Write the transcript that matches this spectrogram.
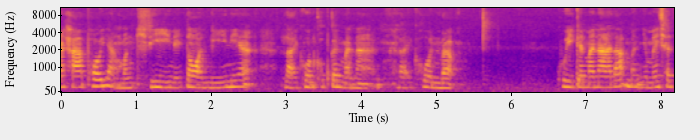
นะคะ เพราะอย่างบางทีในตอนนี้เนี่ยหลายคนคบกันมานาน หลายคนแบบ คุยกันมานานละมันยังไม่ชัด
